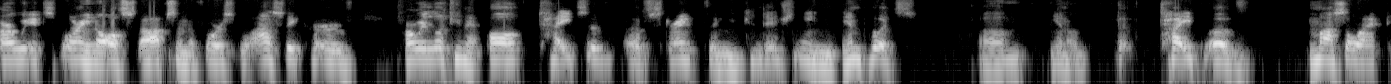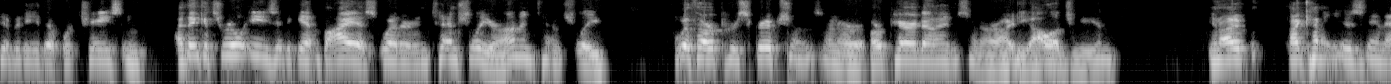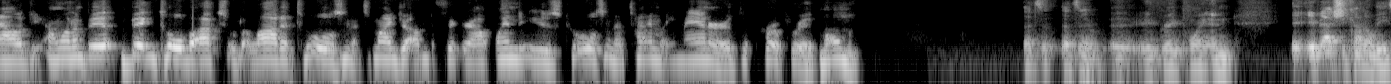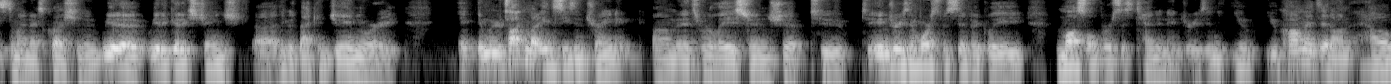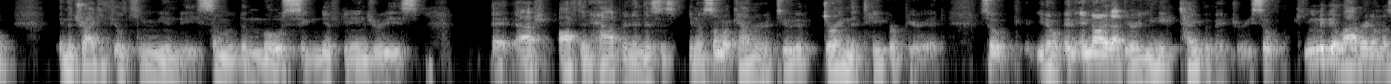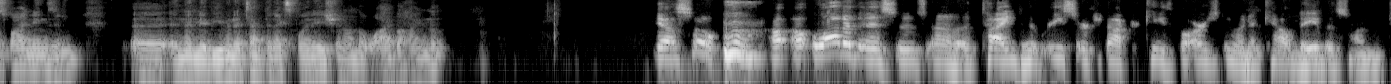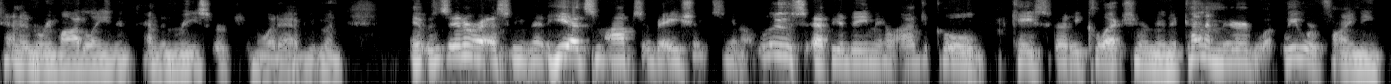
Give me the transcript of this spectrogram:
are we exploring all stops in the force velocity curve are we looking at all types of, of strength and conditioning inputs? Um, you know, the type of muscle activity that we're chasing. I think it's real easy to get biased, whether intentionally or unintentionally, with our prescriptions and our, our paradigms and our ideology. And, you know, I, I kind of use the analogy I want a big, big toolbox with a lot of tools, and it's my job to figure out when to use tools in a timely manner at the appropriate moment. That's a that's a, a great point, and it, it actually kind of leads to my next question. And we had a we had a good exchange. Uh, I think it was back in January, and, and we were talking about in season training um, and its relationship to to injuries, and more specifically muscle versus tendon injuries. And you you commented on how in the track and field community, some of the most significant injuries uh, often happen, and this is you know somewhat counterintuitive during the taper period. So you know, and, and not only that, they're a unique type of injury. So can you maybe elaborate on those findings and uh, and then maybe even attempt an explanation on the why behind them? Yeah, so a, a, lot of this is uh, tied to research Dr. Keith Baar is doing at Cal Davis on tendon remodeling and tendon research and what have you. And it was interesting that he had some observations, you know, loose epidemiological case study collection, and it kind of mirrored what we were finding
